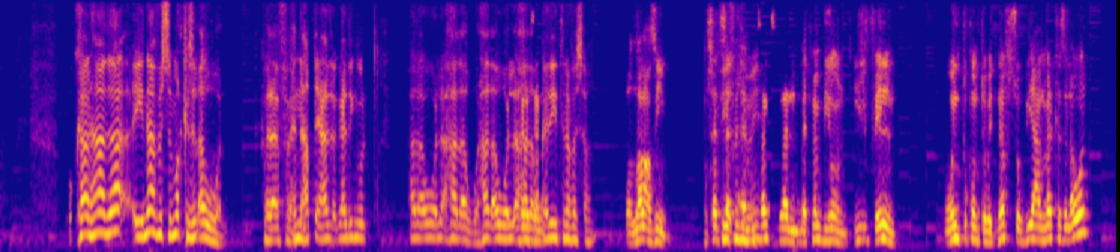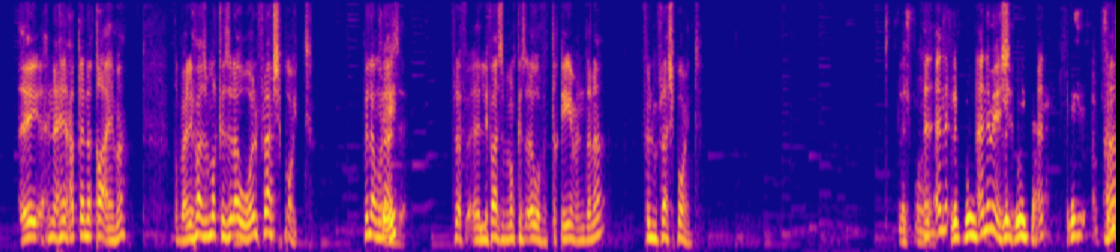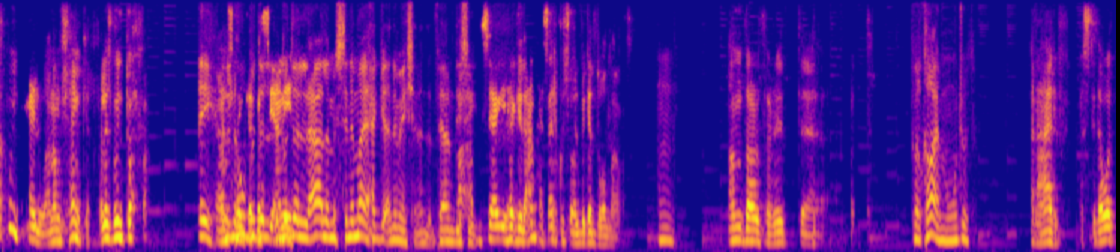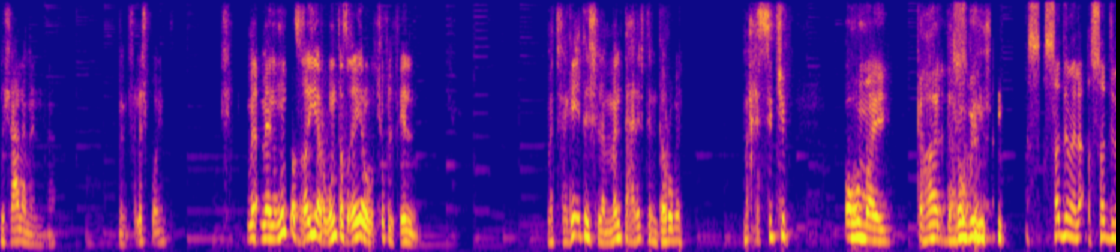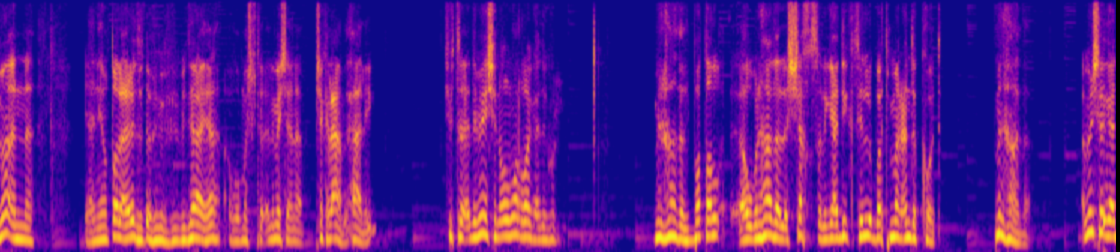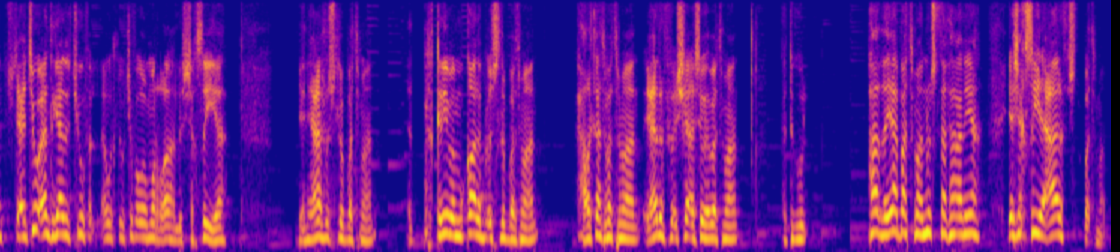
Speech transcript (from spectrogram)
وكان هذا ينافس المركز الأول. فإحنا حاطين قاعدين نقول هذا أول لا هذا أول هذا أول لا هذا أول. قاعدين يتنافسون. والله العظيم. مسلسل إيه؟ مسلسل Batman Beyond. ليه فيلم؟ وانتوا كنتوا بتنافسوا بيه على المركز الأول؟ اي إحنا الحين حطينا قائمة. طبعا اللي فاز بالمركز الأول Flashpoint. بلا منازع. فلا- اللي فاز بالمركز الأول في التقييم عندنا فيلم Flashpoint. فلاش بوينت. أنا- فلاش بوينت. فلاش انيميشن بوينت. أنا- فلاش فلاش؟ بوينت حلو أنا مش هنكر. Flashpoint تحفة. اي أنا مش لأنه هو بدل يعني- بدل العالم السينمائي حق animation في عالم D آه، C. بس يا يا جدعان هسالكم سؤال بجد والله. العظيم. Under the Red في القائمه موجود. أنا عارف بس دوت مش أعلى من من Flashpoint. من وأنت صغير وأنت صغير وبتشوف الفيلم. ما اتفاجئتش لما أنت عرفت إن ده روبن. ما حسيتش oh my God ده روبن. الصدمه لا الصدمه انه يعني يوم طلع عليه في البداية أو ما شفت ال animation أنا بشكل عام الحالي شفت ال animation أول مرة قاعد أقول من هذا البطل أو من هذا الشخص اللي قاعد يقتل وباتمان عنده كود؟ من هذا؟ المشكلة قاعد تشوف أنت قاعد تشوف أو تشوف أول مرة للشخصية يعني عارف أسلوب باتمان تقريبا مقارب لأسلوب باتمان حركات باتمان يعرف أشياء يسويها باتمان تقول هذا يا باتمان نسخة ثانية. يا شخصية عارف اسلوب باتمان.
